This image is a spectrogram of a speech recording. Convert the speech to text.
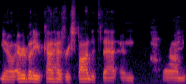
you know, everybody kind of has responded to that. And um,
